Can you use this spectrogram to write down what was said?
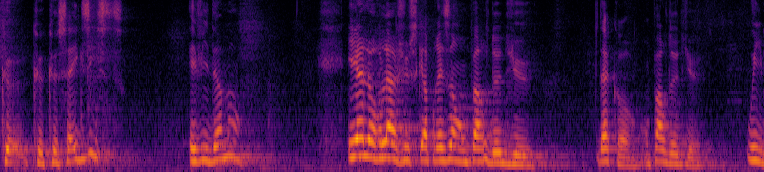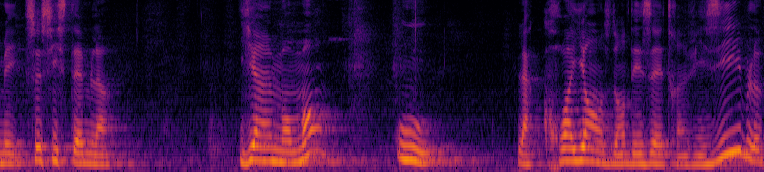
que, que, ça existe, évidemment. Et alors là, jusqu'à présent, on parle de Dieu. D'accord, on parle de Dieu. Oui, mais ce système-là, il y a un moment où la croyance dans des êtres invisibles,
